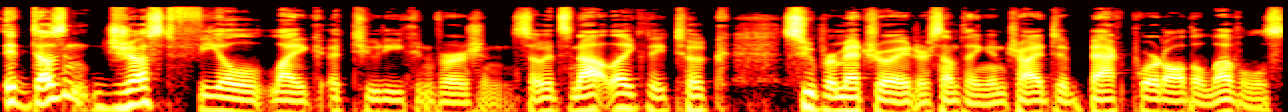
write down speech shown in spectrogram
it doesn't just feel like a 2D conversion. So it's not like they took Super Metroid or something and tried to backport all the levels.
